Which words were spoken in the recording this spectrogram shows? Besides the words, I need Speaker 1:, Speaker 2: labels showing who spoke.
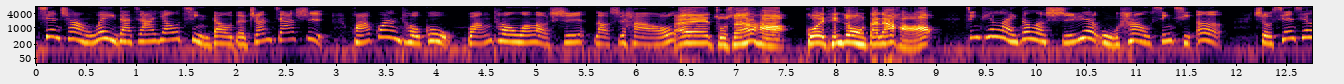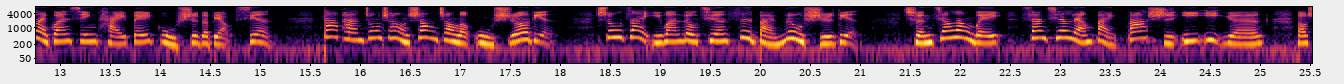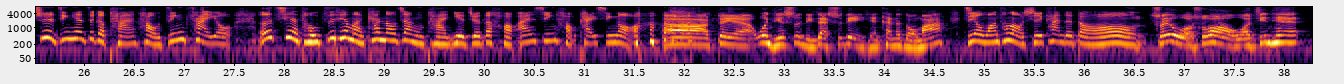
Speaker 1: 现场为大家邀请到的专家是华冠投顾王彤王老师，老师好。
Speaker 2: 哎，主持人好，各位听众大家好。
Speaker 1: 今天来到了十月五号星期二，首先先来关心台北股市的表现，大盘中场上涨了五十二点，收在一万六千四百六十点。成交量为三千两百八十一亿元。老师，今天这个盘好精彩哟！而且投资朋友们看到这样的盘也觉得好安心、好开心哦。
Speaker 2: 啊，对呀，问题是你在十点以前看得懂吗？
Speaker 1: 只有王彤老师看得懂。
Speaker 2: 所以我说，我今天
